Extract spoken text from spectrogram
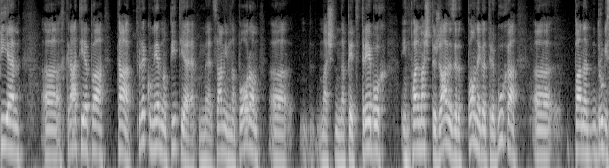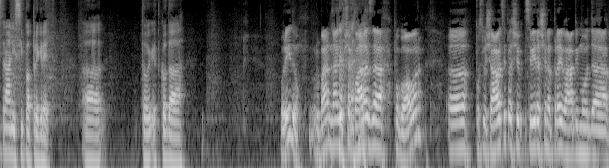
pijem. Uh, hkrati je pa ta prekomerno pitje med samim naporom, uh, imaš napet trebuh in pa imaš težave zaradi polnega trebuha, uh, pa na drugi strani si pa pregret. Uh, to je tako da. V redu, Urban, najlepša hvala za pogovor. Uh, poslušalce pa še, seveda še naprej vabimo, da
